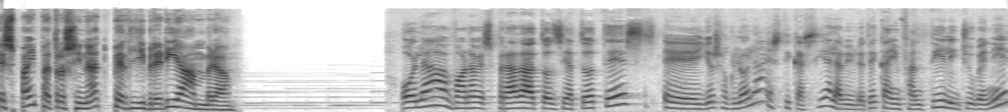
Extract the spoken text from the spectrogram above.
Espai patrocinat per Llibreria Ambra. Hola, bona vesprada a tots i a totes. Eh, jo sóc Lola, estic així a la Biblioteca Infantil i Juvenil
